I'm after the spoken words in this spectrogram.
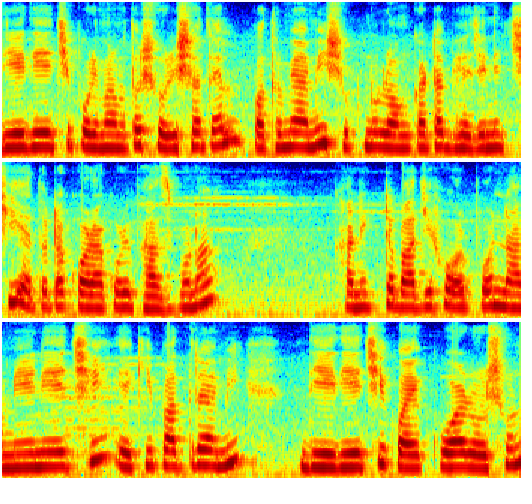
দিয়ে দিয়েছি পরিমাণ মতো সরিষা তেল। প্রথমে আমি শুকনো লঙ্কাটা ভেজে নিচ্ছি, এতটা কড়া করে ভাজবো না। খানিকটা বাজে হওয়ার পর নামিয়ে নিয়েছি। একই পাত্রে আমি দিয়ে দিয়েছি কয়েক কোয়া রসুন।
